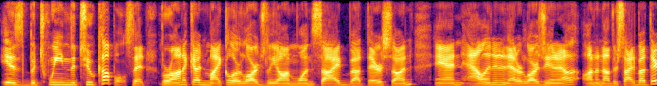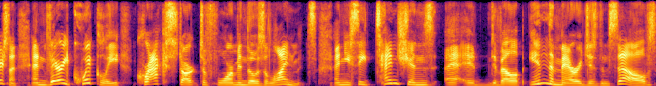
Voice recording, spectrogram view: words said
is between the two couples. That Veronica and Michael are largely on one side about their son, and Alan and Annette are largely on another side about their son. And very quickly, cracks start to form in those alignments, and you see tensions uh, uh, develop in the marriages themselves,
